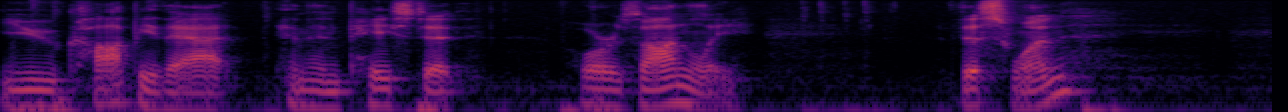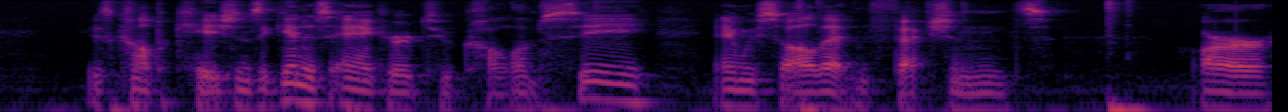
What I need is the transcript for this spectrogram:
you copy that and then paste it horizontally. This one is complications. Again, it's anchored to column C, and we saw that infections are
